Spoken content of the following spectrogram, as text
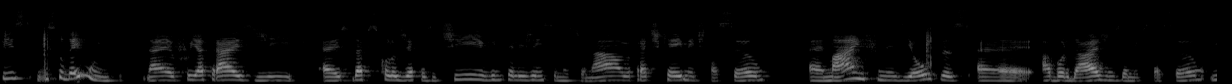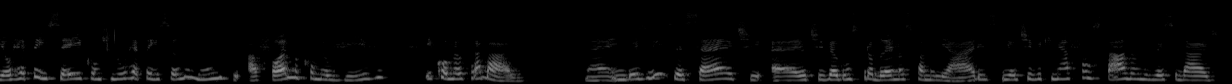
fiz, estudei muito, né? Eu fui atrás de é, estudar psicologia positiva, inteligência emocional, eu pratiquei meditação, é, mindfulness e outras é, abordagens da meditação, e eu repensei e continuo repensando muito a forma como eu vivo e como eu trabalho. Né? Em 2017, é, eu tive alguns problemas familiares e eu tive que me afastar da universidade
